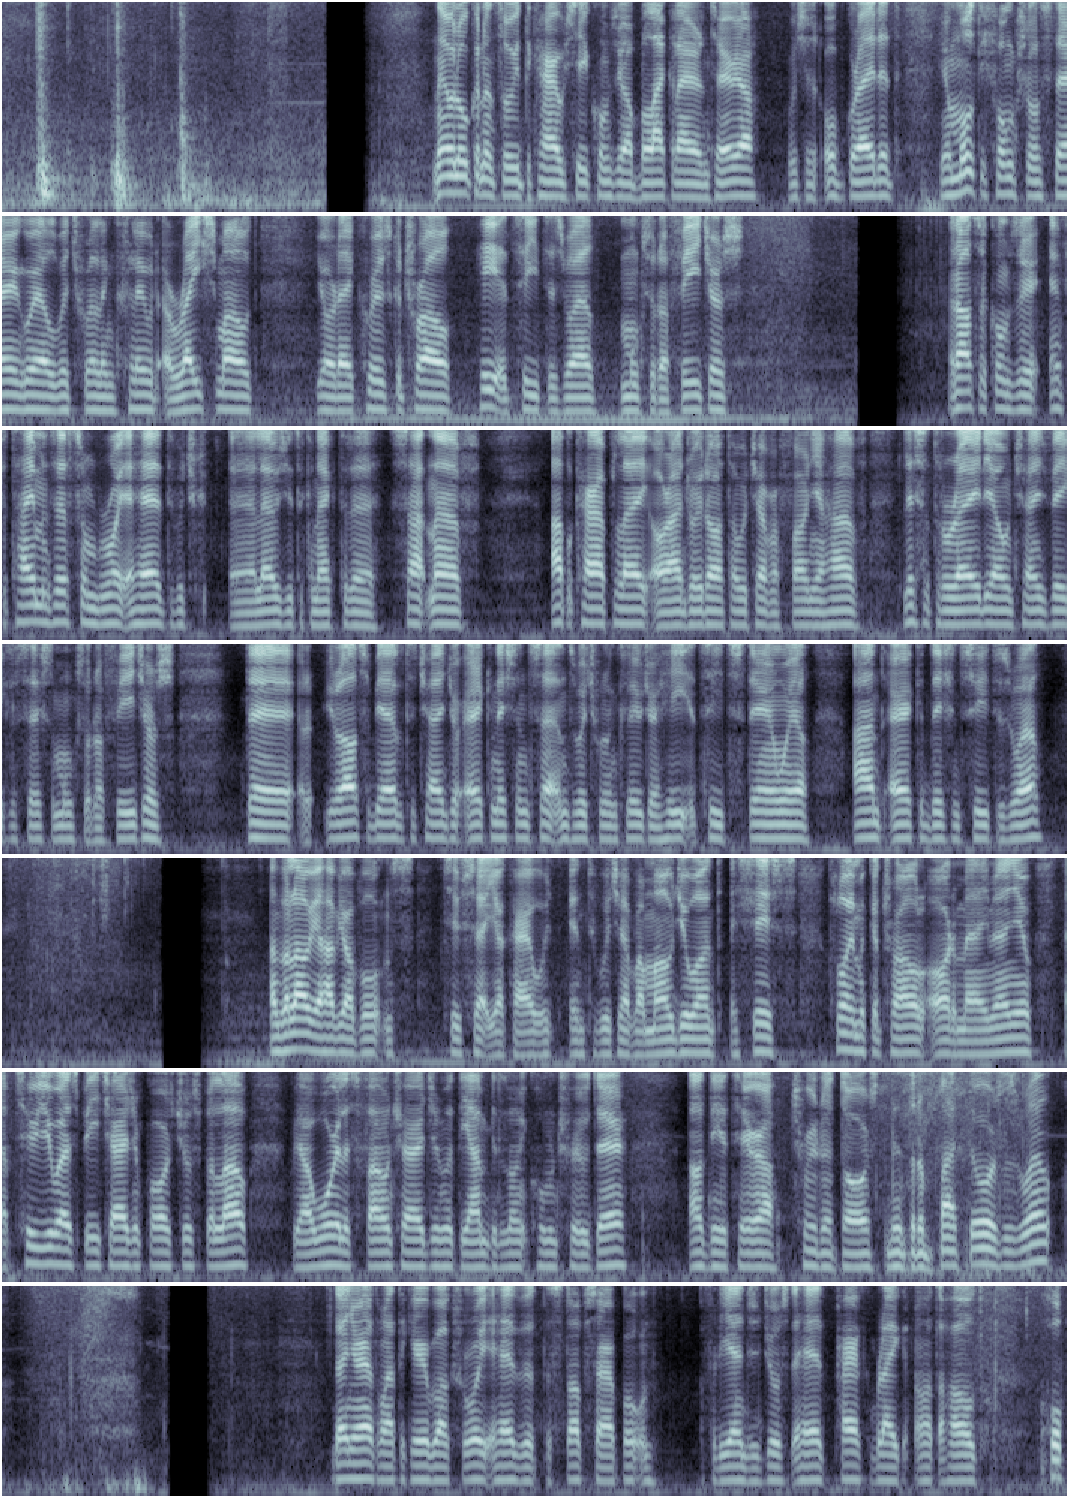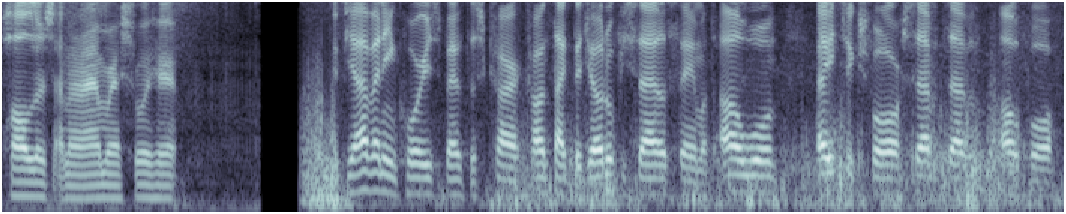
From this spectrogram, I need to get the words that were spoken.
Now looking inside the car we see it comes with a black leather interior which is upgraded, your multifunctional steering wheel which will include a race mode, your uh, cruise control, heated seats as well amongst other features. It also comes with infotainment system right ahead which uh, allows you to connect to the sat nav Apple CarPlay or Android Auto, whichever phone you have. Listen to the radio and change vehicle system amongst other features. The, you'll also be able to change your air conditioning settings, which will include your heated seats, steering wheel, and air conditioned seats as well. And below you have your buttons to set your car into whichever mode you want assist climate control or the main menu you have two usb charging ports just below we have wireless phone charging with the ambient light coming through there the interior through the doors and into the back doors as well. Then your automatic gearbox right ahead with the stop start button for the engine just ahead, park brake and auto hold, cup holders and an armrest right here. If you have any inquiries about this car, contact the Joe Duffy sales team at 01 864 7704.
